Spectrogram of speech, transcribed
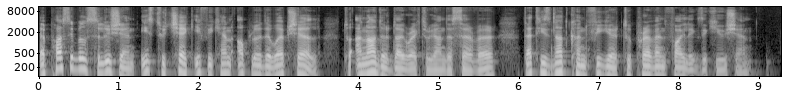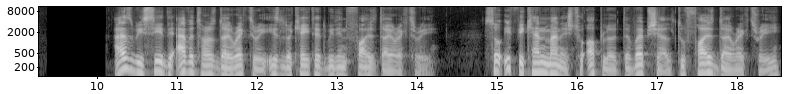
A possible solution is to check if we can upload a web shell to another directory on the server that is not configured to prevent file execution. As we see, the avatars directory is located within files directory. So if we can manage to upload the web shell to files directory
